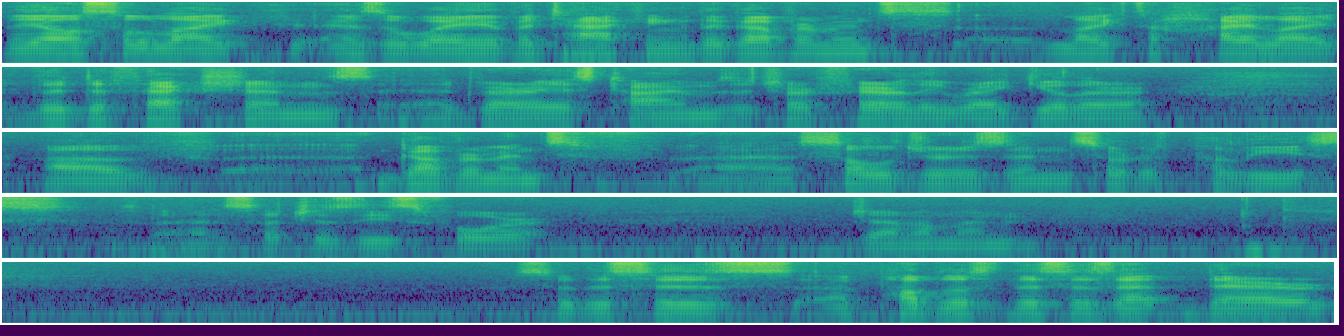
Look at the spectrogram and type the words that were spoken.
they also like, as a way of attacking the governments, like to highlight the defections at various times, which are fairly regular, of government uh, soldiers and sort of police, uh, such as these four gentlemen. So this is a public. This is at their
